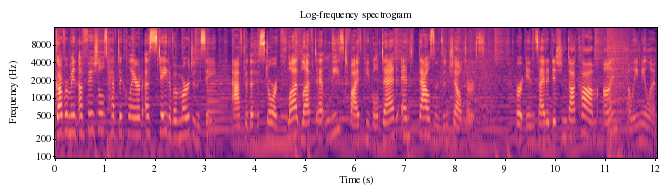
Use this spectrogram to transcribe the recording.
Government officials have declared a state of emergency after the historic flood left at least five people dead and thousands in shelters. For InsideEdition.com, I'm Kelly Nealon.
